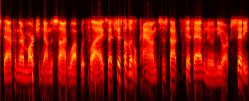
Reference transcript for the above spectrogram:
step, and they're marching down the sidewalk with flags. That's just a little town. This is not Fifth Avenue in New York City.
